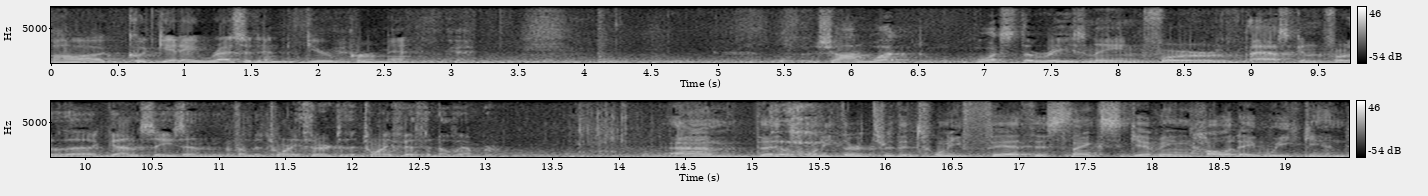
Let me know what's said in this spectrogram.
uh, could get a resident deer permit. Okay. Sean, what what's the reasoning for asking for the gun season from the 23rd to the 25th of November? Um, the 23rd through the 25th is Thanksgiving holiday weekend.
